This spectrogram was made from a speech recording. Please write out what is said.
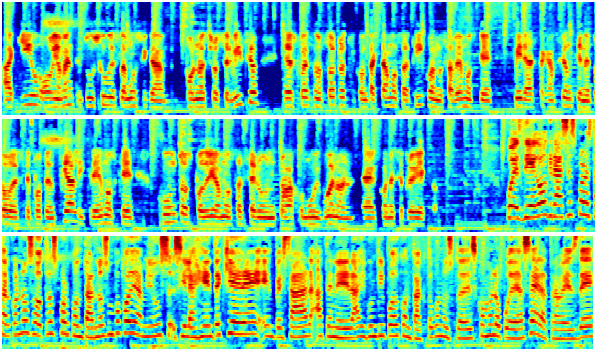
Aquí obviamente tú subes la música por nuestro servicio y después nosotros te contactamos a ti cuando sabemos que, mira, esta canción tiene todo este potencial y creemos que juntos podríamos hacer un trabajo muy bueno eh, con ese proyecto. Pues Diego, gracias por estar con nosotros, por contarnos un poco de Amuse. Si la gente quiere empezar a tener algún tipo de contacto con ustedes, ¿cómo lo puede hacer? ¿A través de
